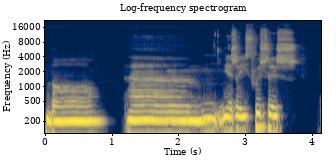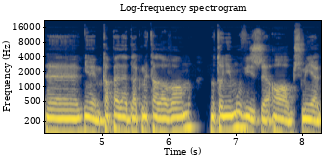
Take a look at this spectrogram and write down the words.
Bo e, jeżeli słyszysz, e, nie wiem, kapelę black metalową, no to nie mówisz, że o, brzmi jak,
